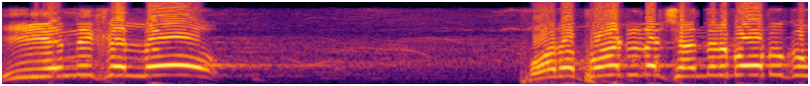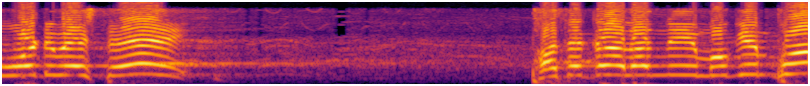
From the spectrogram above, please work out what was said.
ఈ ఎన్నికల్లో పొరపాటున చంద్రబాబుకు ఓటు వేస్తే పథకాలన్నీ ముగింపు.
